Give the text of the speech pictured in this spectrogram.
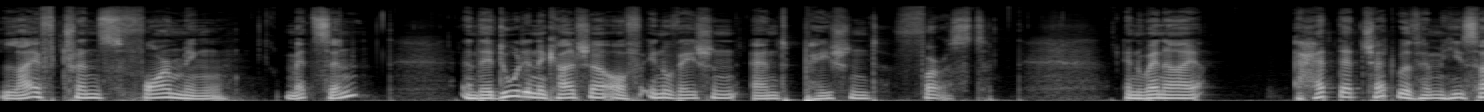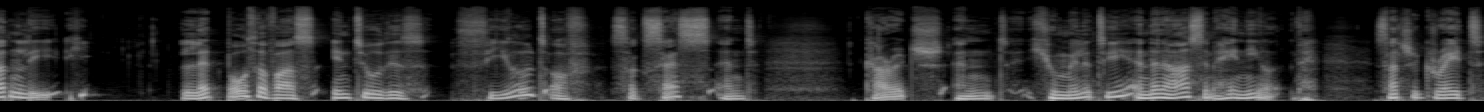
life transforming medicine and they do it in a culture of innovation and patient first. And when I had that chat with him, he suddenly he led both of us into this field of success and courage and humility. And then I asked him, Hey, Neil, such a great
